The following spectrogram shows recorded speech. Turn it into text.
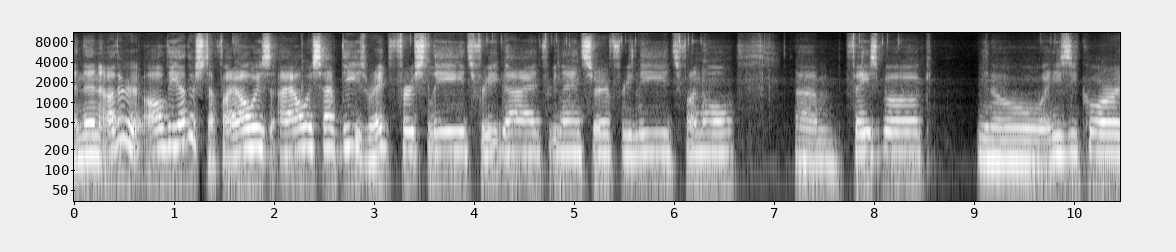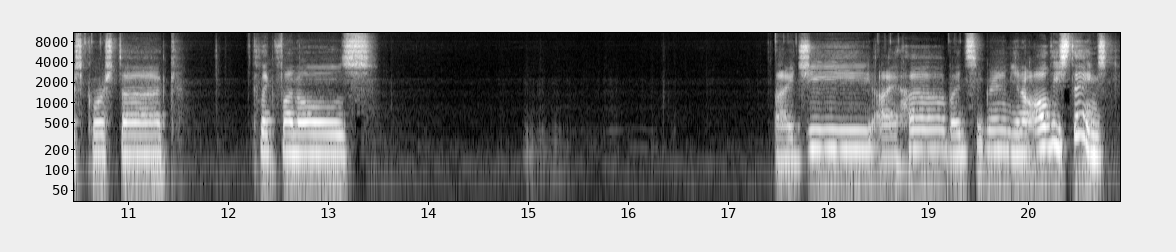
and then other all the other stuff. I always I always have these right? First leads free guide freelancer free leads funnel um, Facebook you know easy course course talk ClickFunnels IG iHub Instagram you know all these things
